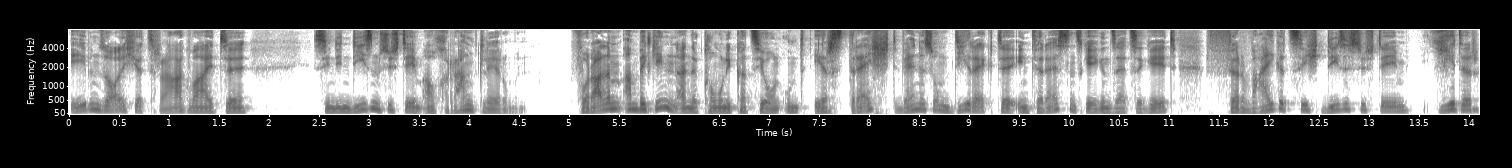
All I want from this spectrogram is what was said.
ebensolcher Tragweite sind in diesem System auch Rangklärungen. Vor allem am Beginn einer Kommunikation und erst recht, wenn es um direkte Interessensgegensätze geht, verweigert sich dieses System jeder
